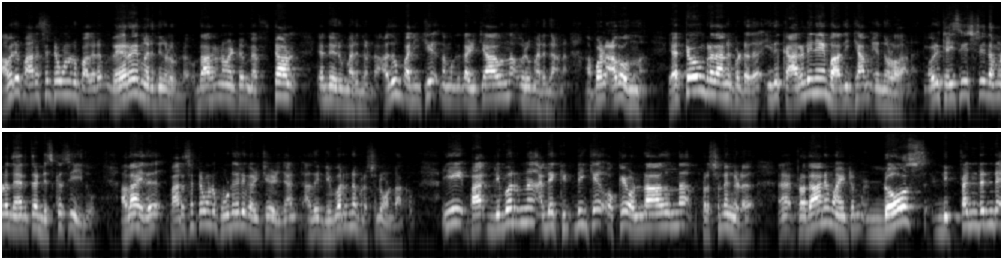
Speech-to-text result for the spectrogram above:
അവർ പാരസെറ്റമോളിന് പകരം വേറെ മരുന്നുകളുണ്ട്. ഉദാഹരണമായിട്ട് മെഫ്റ്റാൾ എന്നൊരു മരുന്നുണ്ട്. അതും പനിക്ക് നമുക്ക് കഴിക്കാവുന്ന ഒരു മരുന്നാണ്. അപ്പോൾ അതൊന്ന്. ഏറ്റവും പ്രധാനപ്പെട്ടത് ഇത് കരളിനെ ബാധിക്കാം എന്നുള്ളതാണ്. ഒരു കേസ് ഹിസ്റ്ററി നമ്മൾ നേരത്തെ ഡിസ്കസ് ചെയ്തു. അതായത് പാരസെറ്റമോൾ കൂടുതൽ കഴിച്ചു കഴിഞ്ഞാൽ അത് ലിവറിന് പ്രശ്നം ഉണ്ടാക്കും. ഈ ലിവറിന് അല്ലെ കിഡ്നിക്ക് ഒക്കെ ഉണ്ടാകുന്ന പ്രശ്നങ്ങൾ പ്രധാനമായിട്ടും ഡോസ് ഡിപ്പെൻഡന്റ്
